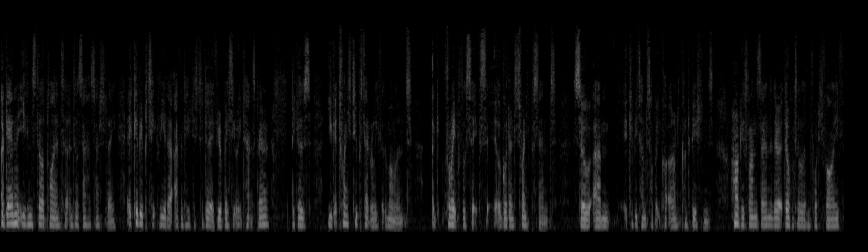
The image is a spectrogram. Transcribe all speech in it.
Again, you can still apply until, until Saturday. It could be particularly advantageous to do it if you're a basic rate taxpayer, because you get 22% relief at the moment. From April to 6th, it'll go down to 20%. So um, it could be time to top up on contributions. Hargreaves Lansdown, they're, they're open until 11.45,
